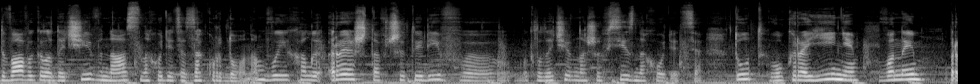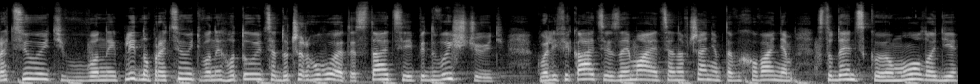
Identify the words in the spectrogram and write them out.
Два викладачі в нас знаходяться за кордоном. Виїхали. Решта вчителів, е, викладачів наших всі знаходяться тут, в Україні. Вони працюють, вони плідно працюють, вони готуються до чергової атестації, підвищують кваліфікацію, займаються навчанням та вихованням студентської молоді.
